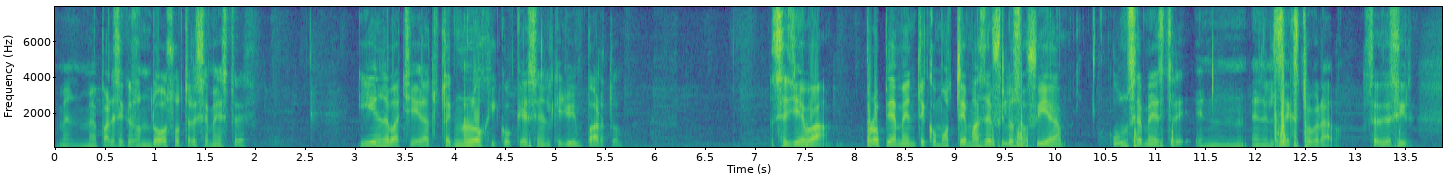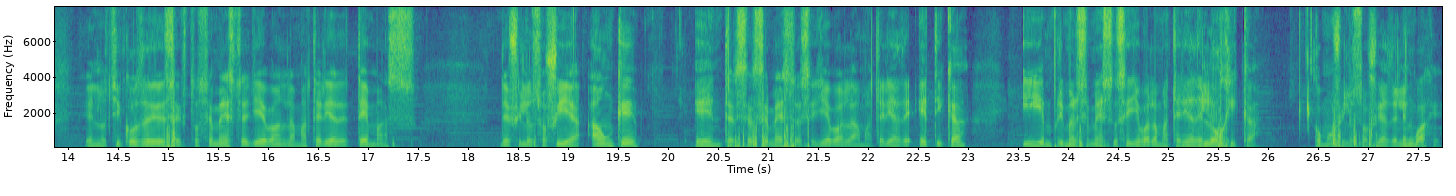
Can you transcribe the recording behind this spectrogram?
Me, parece que son dos o tres semestres. Y en el bachillerato tecnológico que es en el que yo imparto se lleva propiamente como temas de filosofía un semestre en, en el sexto grado. Es decir en los chicos de sexto semestre llevan la materia de temas de filosofía aunque en tercer semestre se lleva la materia de ética y en primer semestre se lleva la materia de lógica como filosofía del lenguaje.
